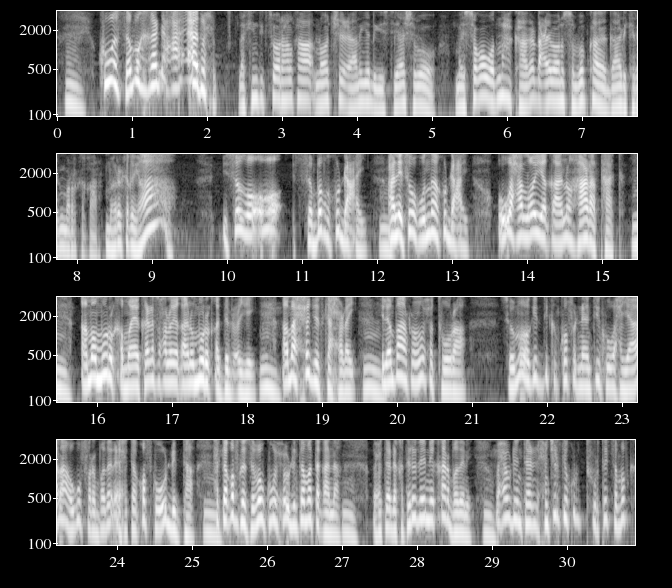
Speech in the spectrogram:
kuwa sambabka kaga dhaca aad u xun. Laakiin doctor halkaa noo jeeci aniga dhegeystayaashaba oo ma isagoo wadnaha kaaga dhacay baanu sambabkaaga gaari karin mararka qaar. Mararka qaar isagoo oo sambabka ku dhacay ale isagoo wadnaha ku dhacay oo waxaa loo yaqaano heart attack ama muruqa myocarditis waxaa loo yaqaano muruqa dabciyey ama xididka xidhay. Ilaan bahalkan wuxuu tuuraa soo ma ogid covid 19 waxyaalaha ugu fara badan ee xitaa qofka u dhintaa xitaa qofka sababku wuxuu dhinta ma taqaanaa? Xitaa dhakhtaradeenii qaar badani. Waxay u dhinteen xinjirtii ku tuurtay sababka?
